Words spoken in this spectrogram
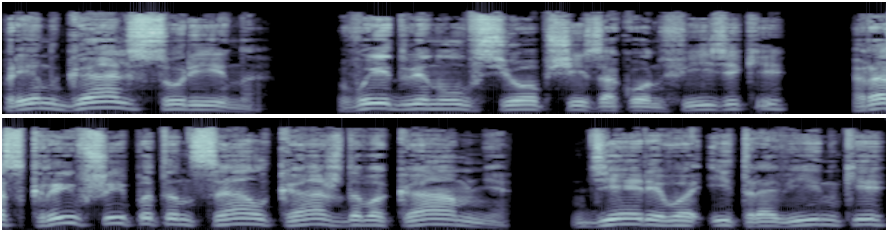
Пренгаль Сурина выдвинул всеобщий закон физики, раскрывший потенциал каждого камня, дерева и травинки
